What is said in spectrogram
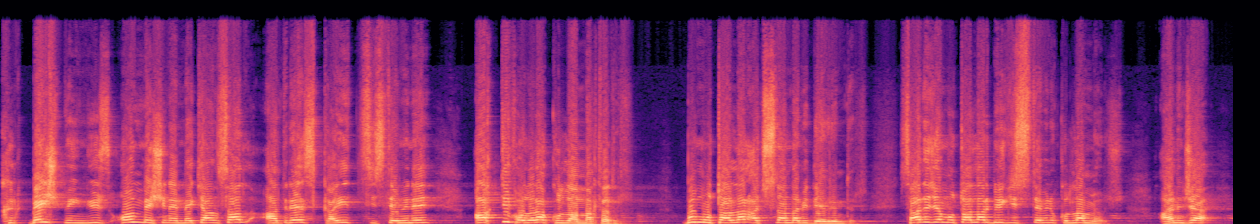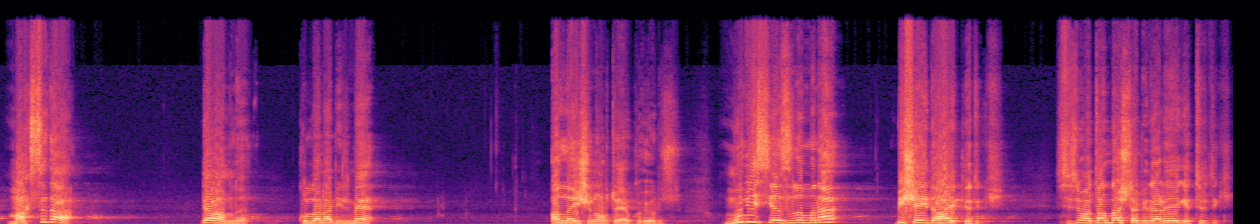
45.115'ine mekansal adres kayıt sistemini aktif olarak kullanmaktadır. Bu muhtarlar açısından da bir devrimdir. Sadece muhtarlar bilgi sistemini kullanmıyoruz. Ayrıca Max'ı da devamlı kullanabilme anlayışını ortaya koyuyoruz. Mubis yazılımına bir şey daha ekledik. Sizi vatandaşla bir araya getirdik.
